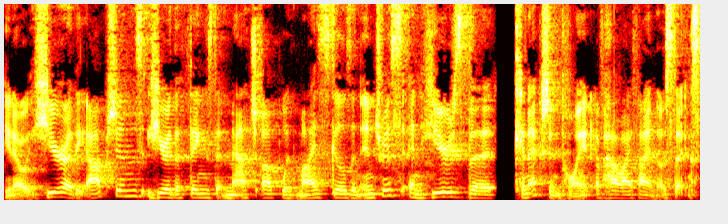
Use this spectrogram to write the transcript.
You know, here are the options. Here are the things that match up with my skills and interests. And here's the connection point of how I find those things.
